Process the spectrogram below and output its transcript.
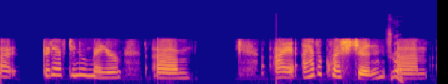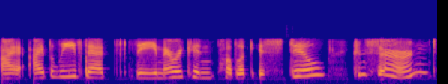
Uh, good afternoon, Mayor. Um, I, I have a question. Sure. Um, I I believe that the American public is still concerned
